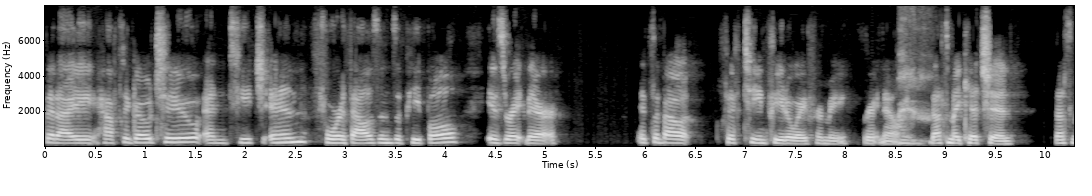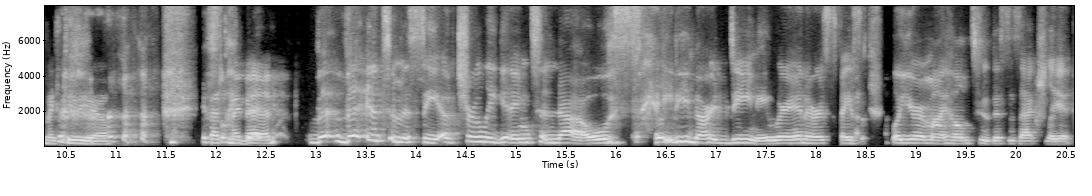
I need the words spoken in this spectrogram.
that I have to go to and teach in for thousands of people is right there. It's about 15 feet away from me right now. That's my kitchen. That's my studio. That's like my bed the, the intimacy of truly getting to know Sadie Nardini. We're in her space. Well, you're in my home too. This is actually a,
